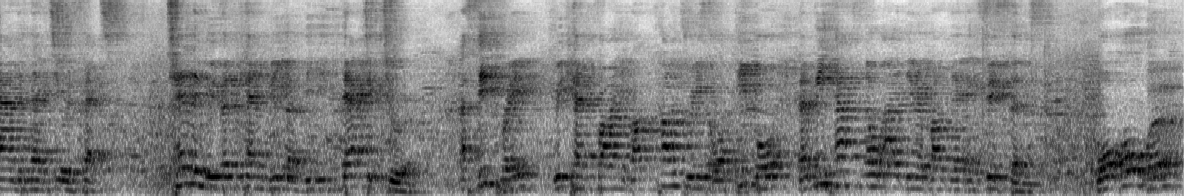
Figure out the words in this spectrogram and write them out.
and the negative effects. Television can be a didactic tool. As this way, we can find about countries or people that we have no idea about their existence. Moreover,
